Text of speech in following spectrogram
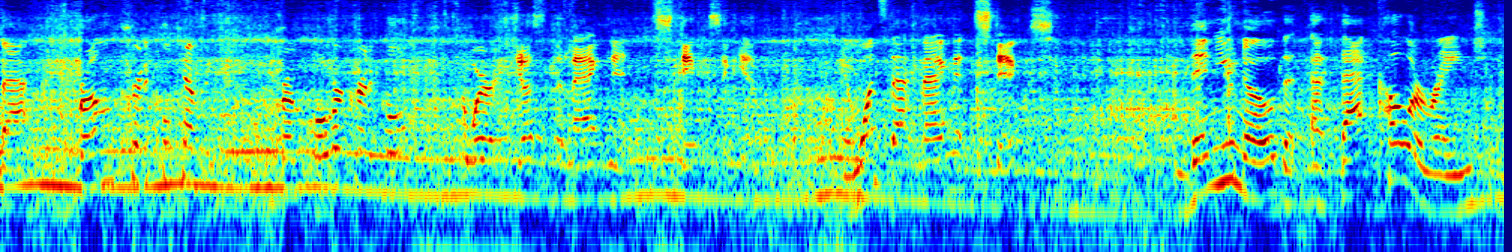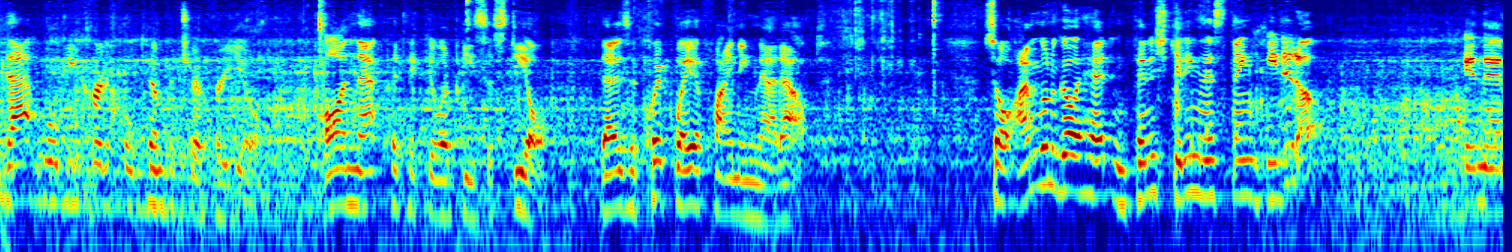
back from critical temperature, from over critical to where just the magnet sticks again. And once that magnet sticks, then you know that at that color range, that will be critical temperature for you on that particular piece of steel. That is a quick way of finding that out. So I'm going to go ahead and finish getting this thing heated up and then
